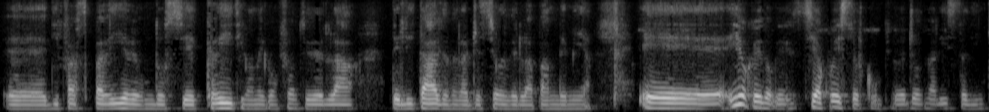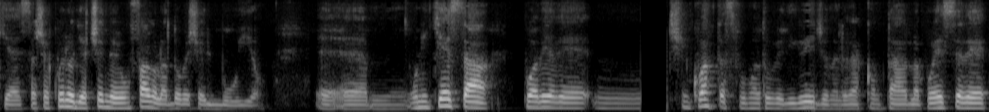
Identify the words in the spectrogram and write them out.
eh, di far sparire un dossier critico nei confronti della, dell'Italia nella gestione della pandemia. E io credo che sia questo il compito del giornalista d'inchiesta, cioè quello di accendere un faro laddove c'è il buio. Eh, un'inchiesta può avere mh, 50 sfumature di grigio nel raccontarla, può essere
